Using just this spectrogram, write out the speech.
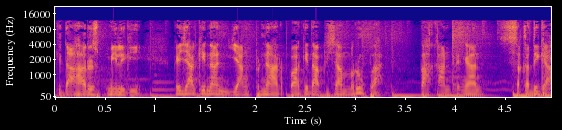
kita harus miliki. Keyakinan yang benar bahwa kita bisa merubah bahkan dengan seketika.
